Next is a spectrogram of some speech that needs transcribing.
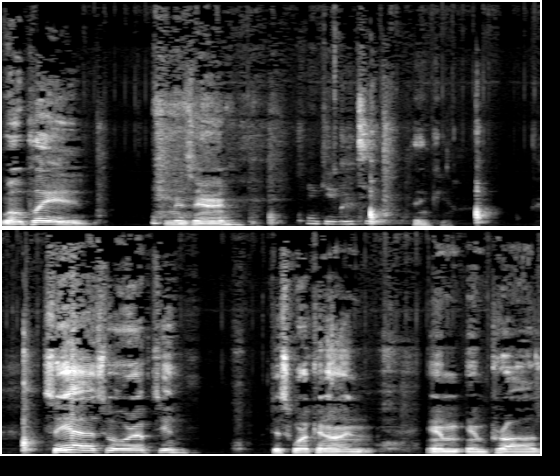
Well played, Ms. Aaron. Thank you. You too. Thank you. So yeah, that's what we're up to. Just working on Im- improv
